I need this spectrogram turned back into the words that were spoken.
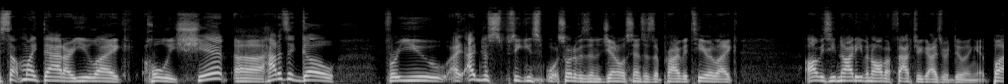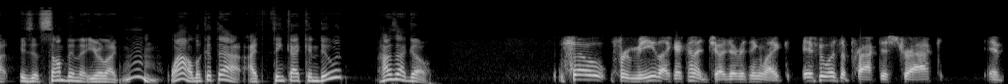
something like that? Are you like, holy shit? Uh, how does it go for you? I, I'm just speaking sort of as in a general sense as a privateer, like obviously not even all the factory guys are doing it, but is it something that you're like, hmm, wow, look at that. I think I can do it. How does that go? So for me, like I kind of judge everything. Like if it was a practice track, if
